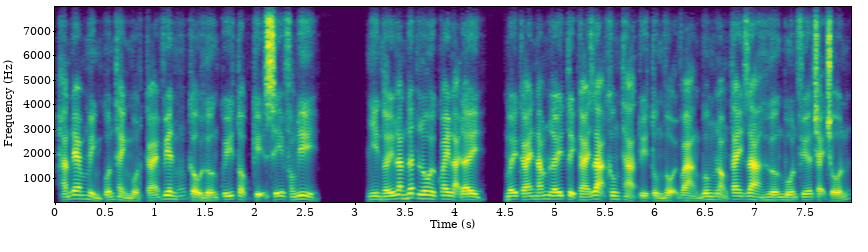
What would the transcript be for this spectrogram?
hắn đem mình cuốn thành một cái viên cầu hướng quý tộc kỵ sĩ phóng đi. Nhìn thấy lan đất lôi quay lại đây, mấy cái nắm lấy tịch cái dạ không thả tùy tùng vội vàng bung lòng tay ra hướng bốn phía chạy trốn.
